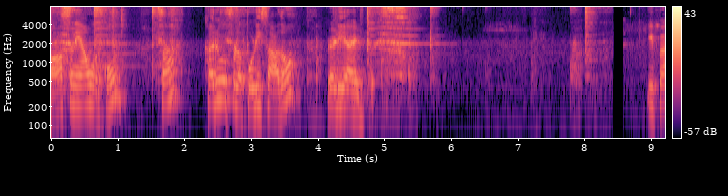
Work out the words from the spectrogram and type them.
வாசனையாகவும் இருக்கும். இப்போ கருவேப்பிலை பொடி சாதம் ரெடி ஆகிடுது இப்போ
